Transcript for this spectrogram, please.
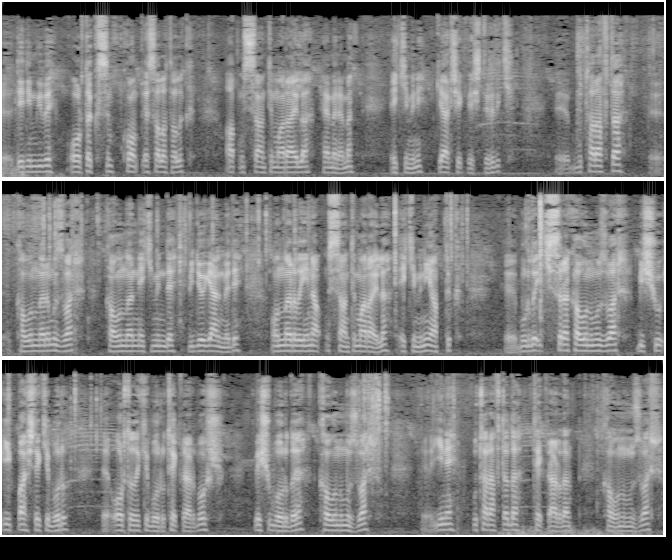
Ee, dediğim gibi orta kısım komple salatalık. 60 santim arayla hemen hemen ekimini gerçekleştirdik. Ee, bu tarafta e, kavunlarımız var. Kavunların ekiminde video gelmedi. Onları da yine 60 santim arayla ekimini yaptık. Ee, burada iki sıra kavunumuz var. Bir şu ilk baştaki boru, e, ortadaki boru tekrar boş ve şu boruda kavunumuz var. Yine bu tarafta da tekrardan kavunumuz var.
